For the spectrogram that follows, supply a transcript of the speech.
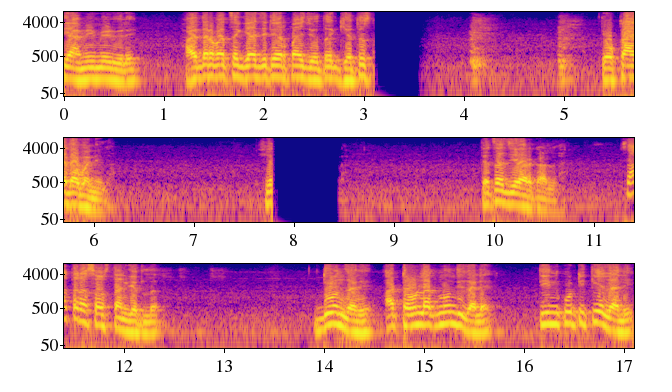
ते आम्ही मिळविले. हैदराबादचं गॅजेटवर पाहिजे होतं घेतच तो कायदा बनेला हे त्याचा जे आर काढला. सातारा संस्थान घेतलं. दोन झाले अठ्ठावन्न लाख नोंदी झाल्या तीन कोटी ते झाले.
